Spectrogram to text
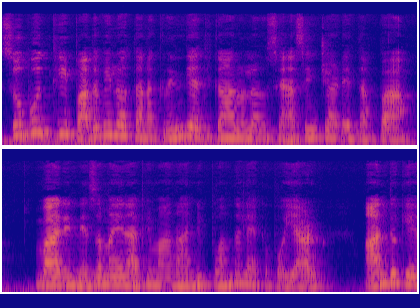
సుబుద్ధి పదవిలో తన క్రింది అధికారులను శాసించాడే తప్ప వారి నిజమైన అభిమానాన్ని పొందలేకపోయాడు. అందుకే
